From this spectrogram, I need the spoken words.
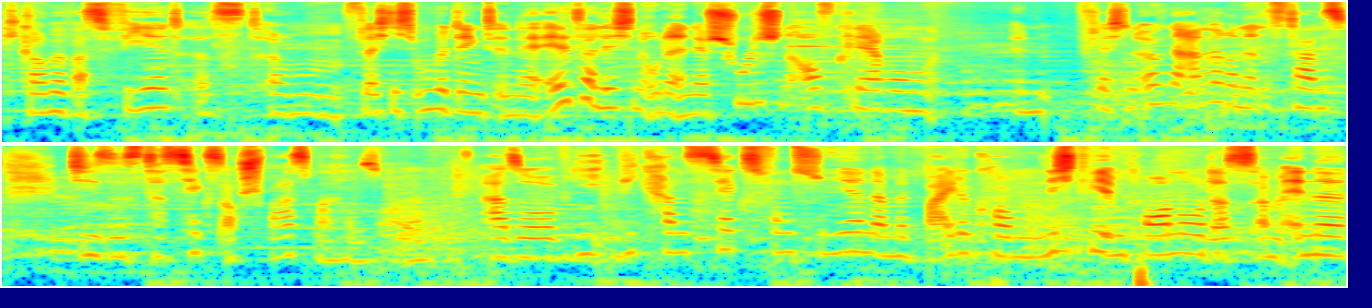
Ich glaube, was fehlt, ist ähm, vielleicht nicht unbedingt in der elterlichen oder in der schulischen Aufklärung, in, vielleicht in irgendeiner anderen Instanz dieses, dass Sex auch Spaß machen soll. Also wie, wie kann Sex funktionieren, damit beide kommen? Nicht wie im Porno, dass am Ende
